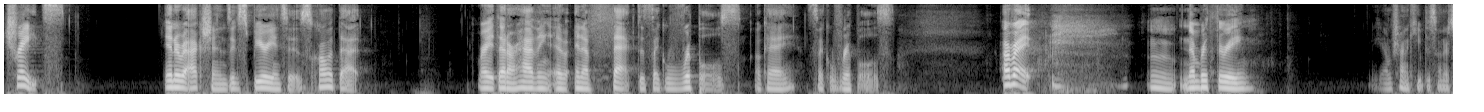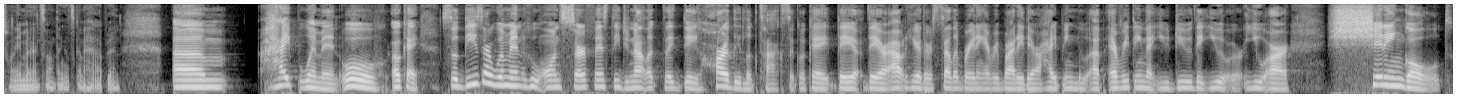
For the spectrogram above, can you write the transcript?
traits interactions experiences call it that right, that are having a, an effect. It's like ripples, okay? It's like ripples. All right. Mm, number three. I'm trying to keep this under 20 minutes. I don't think it's going to happen. Um, hype women. Oh, okay. So these are women who on surface, they do not look, they, they hardly look toxic. Okay. They, they are out here. They're celebrating everybody. They're hyping you up. Everything that you do that you, you are shitting gold.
